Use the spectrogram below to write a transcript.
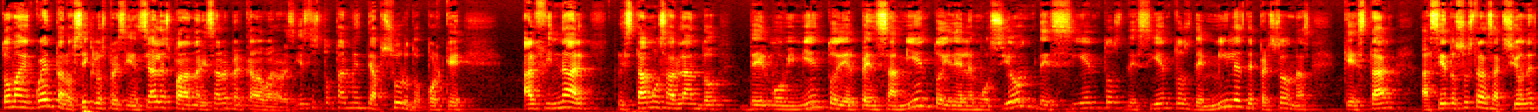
toman en cuenta los ciclos presidenciales para analizar el mercado de valores. Y esto es totalmente absurdo, porque al final estamos hablando del movimiento y del pensamiento y de la emoción de cientos, de cientos, de miles de personas que están haciendo sus transacciones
